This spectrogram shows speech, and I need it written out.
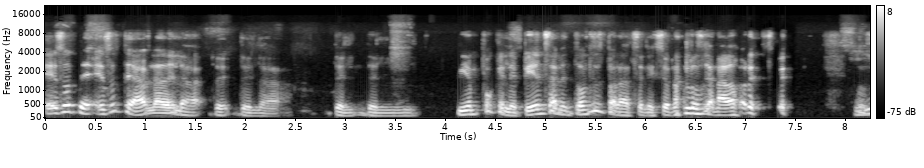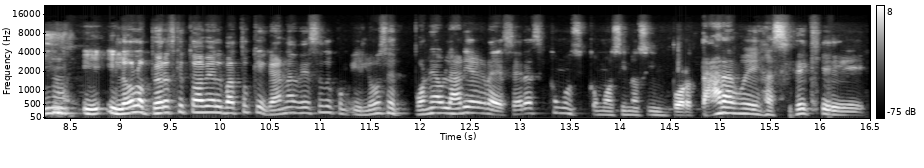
eso te, eso te habla de la, de, de la, del, del tiempo que le piensan entonces para seleccionar los ganadores. güey. Sí, no, Y, y luego lo peor es que todavía el vato que gana de ese documento, y luego se pone a hablar y agradecer así como, si- como si nos importara, güey, así de que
